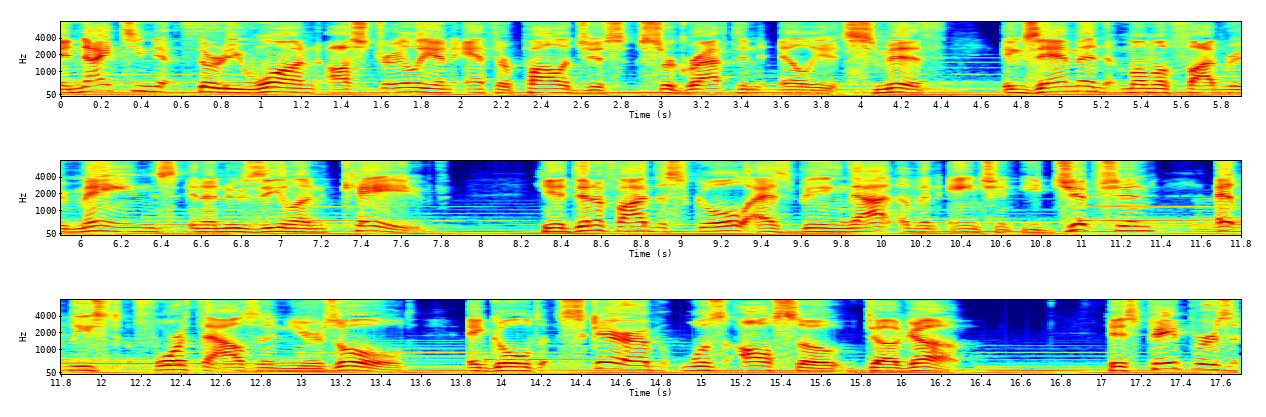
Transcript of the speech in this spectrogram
In 1931, Australian anthropologist Sir Grafton Elliot Smith examined mummified remains in a New Zealand cave. He identified the skull as being that of an ancient Egyptian, at least 4,000 years old. A gold scarab was also dug up. His papers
